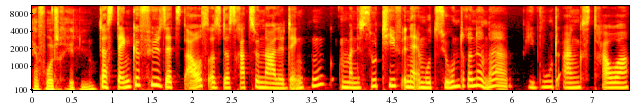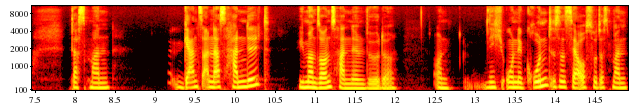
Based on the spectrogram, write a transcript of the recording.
hervortreten. Ne? Das Denkgefühl setzt aus, also das rationale Denken, und man ist so tief in der Emotion drin, ne, wie Wut, Angst, Trauer, dass man ganz anders handelt, wie man sonst handeln würde. Und nicht ohne Grund ist es ja auch so, dass man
